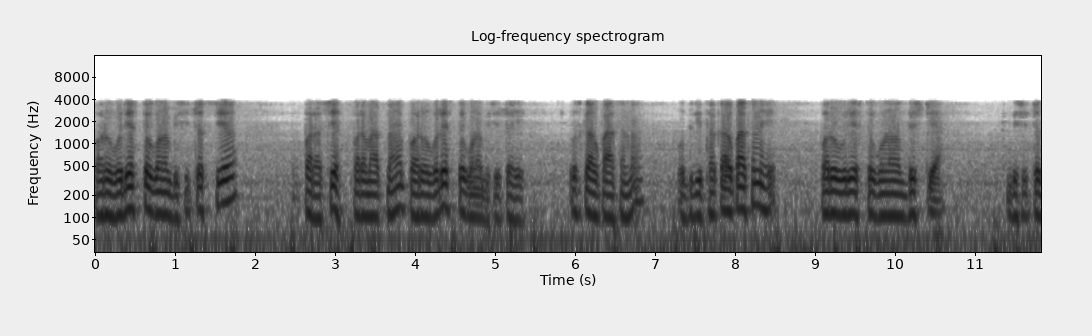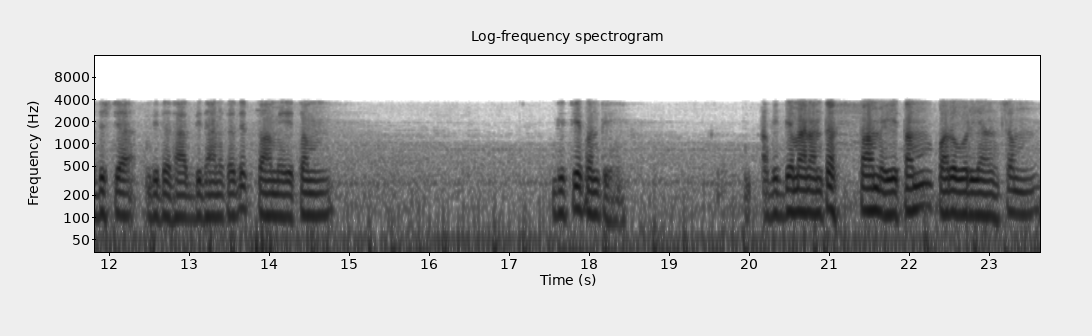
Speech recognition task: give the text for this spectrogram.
परोवरियस्त गुण विशिष्ट परस्य। परमात्मा है परोवरियस्त गुण विशिष्ट है। उसका उपासना, उद्गित का उपासना है। परोवरियस्त गुण दृष्टिया विशिष्ट दृष्टिया विदधा, विधान कर दे तम एतम द्वितीय पंक्ति है। अविद्यमान अंत तम एतम परोवरियांशम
